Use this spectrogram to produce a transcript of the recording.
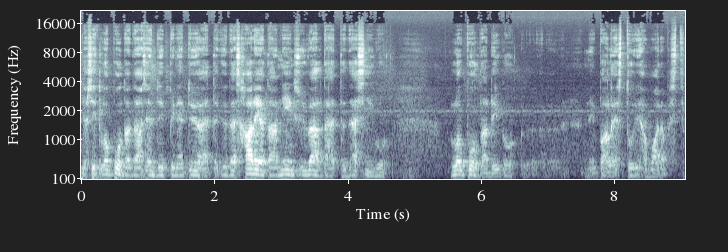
Ja sitten lopulta tämä sen tyyppinen työ, että kyllä tässä harjataan niin syvältä, että tässä niinku lopulta niinku, niin paljastuu ihan varmasti.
